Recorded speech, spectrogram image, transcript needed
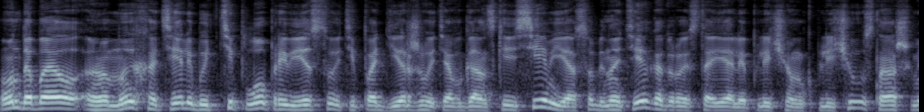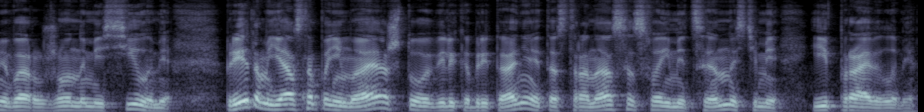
Он добавил, «Э, мы хотели бы тепло приветствовать и поддерживать афганские семьи, особенно те, которые стояли плечом к плечу с нашими вооруженными силами. При этом ясно понимая, что Великобритания – это страна со своими ценностями и правилами.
